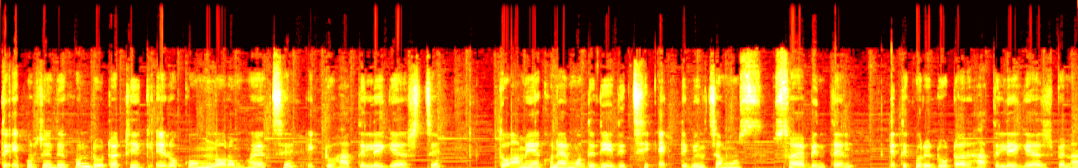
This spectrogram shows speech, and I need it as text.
তো এ পর্যায়ে দেখুন, ডোটা ঠিক এরকম নরম হয়েছে, একটু হাতে লেগে আসছে। তো আমি এখন এর মধ্যে দিয়ে দিচ্ছি এক টেবিল চামচ সয়াবিন তেল, এতে করে ডোটার হাতে লেগে আসবে না।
